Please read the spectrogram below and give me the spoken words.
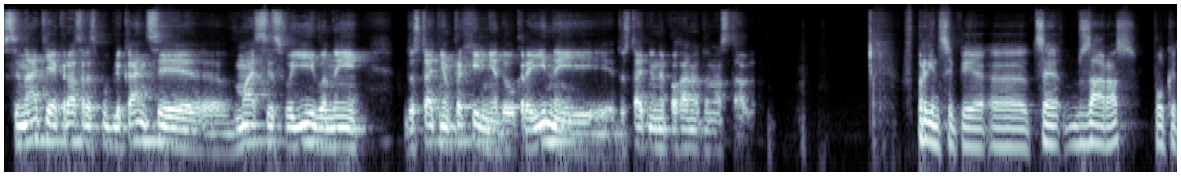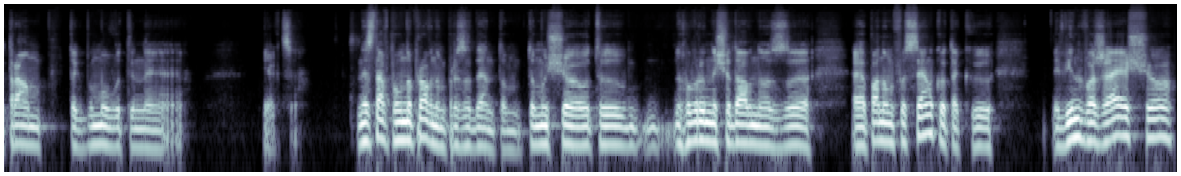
в Сенаті якраз республіканці в масі своїй вони достатньо прихильні до України і достатньо непогано до нас ставлять. В принципі, е, це зараз, поки Трамп, так би мовити, не як це не став повноправним президентом, тому що от е, говорив нещодавно з е, паном Фесенко, так він вважає, що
